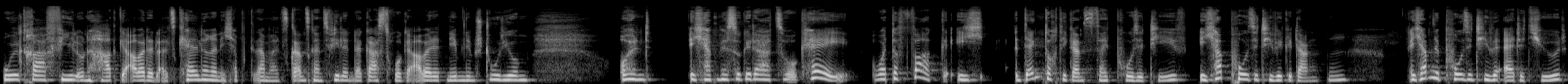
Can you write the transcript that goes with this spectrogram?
ultra viel und hart gearbeitet als Kellnerin. Ich habe damals ganz, ganz viel in der Gastro gearbeitet neben dem Studium. Und ich habe mir so gedacht, so, okay, what the fuck? Ich denk doch die ganze Zeit positiv. Ich habe positive Gedanken. Ich habe eine positive Attitude.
